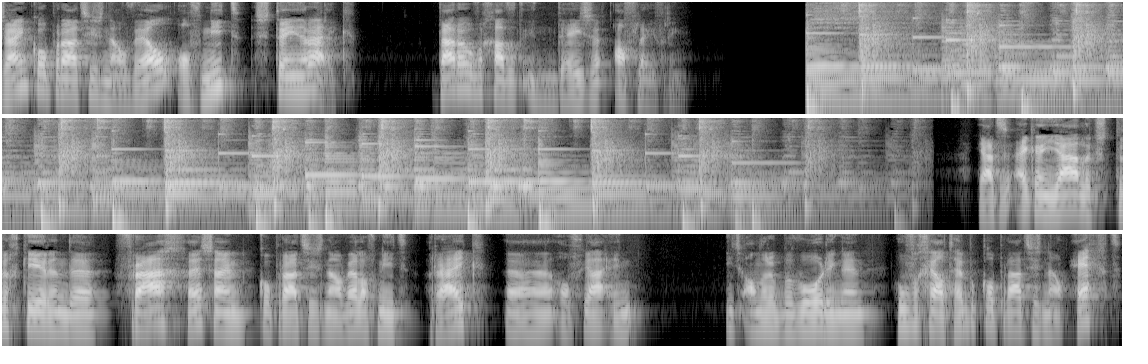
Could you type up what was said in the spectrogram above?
Zijn corporaties nou wel of niet steenrijk? Daarover gaat het in deze aflevering. Ja, het is eigenlijk een jaarlijks terugkerende vraag. Hè. Zijn corporaties nou wel of niet rijk? Uh, of ja, in iets andere bewoordingen, hoeveel geld hebben corporaties nou echt?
